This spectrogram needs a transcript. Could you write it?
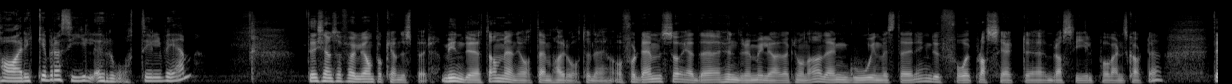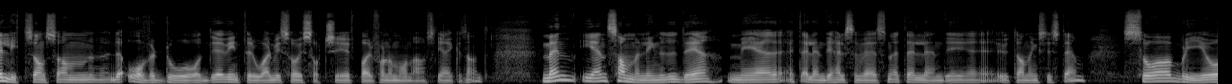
har ikke Brasil råd til VM? Det kommer selvfølgelig an på hvem du spør. Myndighetene mener jo at de har råd til det. Og for dem så er det 100 milliarder kroner. Det er en god investering. Du får plassert eh, Brasil på verdenskartet. Det er litt sånn som det overdådige vinter-OL vi så i Sotsji bare for noen måneder siden. ikke sant? Men igjen sammenligner du det med et elendig helsevesen, et elendig eh, utdanningssystem, så blir jo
